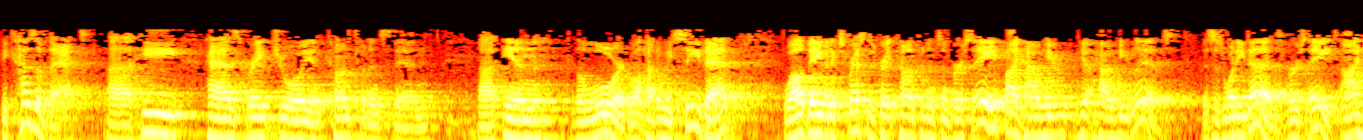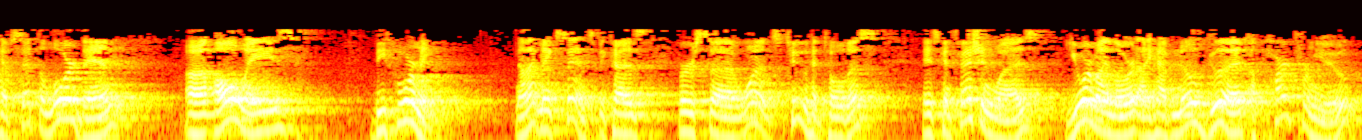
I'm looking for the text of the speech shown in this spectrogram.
Because of that, uh, he has great joy and confidence then uh, in the Lord. Well, how do we see that? Well, David expresses great confidence in verse 8 by how he, how he lives. This is what he does. Verse 8 I have set the Lord then uh, always before me. Now that makes sense because verse uh, 1, 2 had told us his confession was, You are my Lord, I have no good apart from you.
